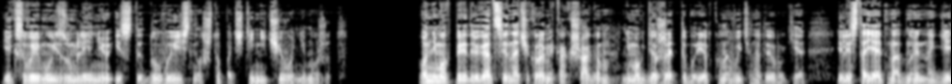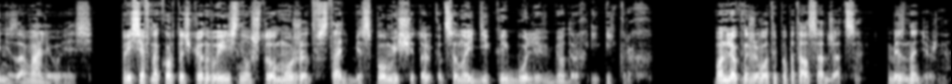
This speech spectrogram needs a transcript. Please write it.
и, к своему изумлению и стыду, выяснил, что почти ничего не может. Он не мог передвигаться иначе, кроме как шагом, не мог держать табуретку на вытянутой руке или стоять на одной ноге, не заваливаясь. Присев на корточки, он выяснил, что может встать без помощи только ценой дикой боли в бедрах и икрах. Он лег на живот и попытался отжаться. Безнадежно.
